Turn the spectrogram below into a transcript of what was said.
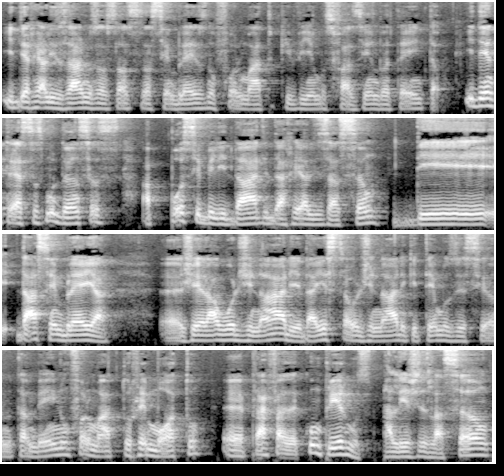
e de realizarmos as nossas assembleias no formato que vínhamos fazendo até então. E dentre essas mudanças, a possibilidade da realização de, da Assembleia eh, Geral Ordinária da Extraordinária que temos esse ano também, num formato remoto, eh, para cumprirmos a legislação,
